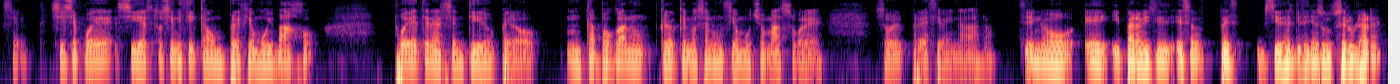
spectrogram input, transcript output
Sí. Si se puede, si esto significa un precio muy bajo, puede tener sentido, pero mm, tampoco creo que no se anunció mucho más sobre, sobre el precio y nada, ¿no? Sí, no, eh, y para mí eso, pues, si es el diseño es un celular,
